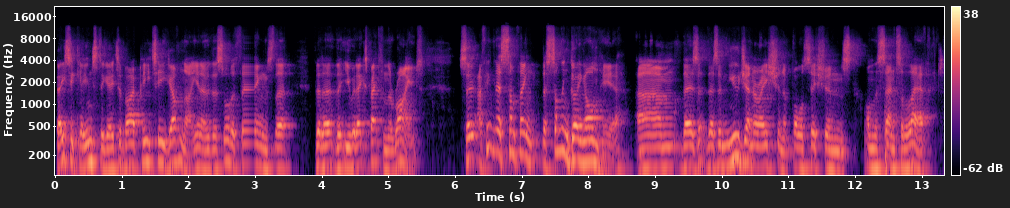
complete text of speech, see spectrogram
basically instigated by a PT governor. You know, the sort of things that that, are, that you would expect from the right. So I think there's something there's something going on here. Um, there's a, there's a new generation of politicians on the centre left.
